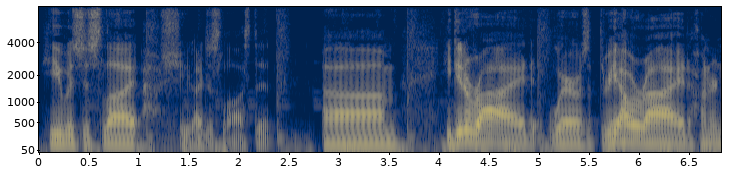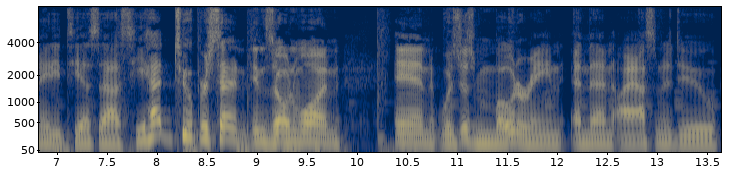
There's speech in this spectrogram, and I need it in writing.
he was just like, oh, shoot, I just lost it. Um, he did a ride where it was a three hour ride, 180 TSS. He had 2% in zone one and was just motoring. And then I asked him to do,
